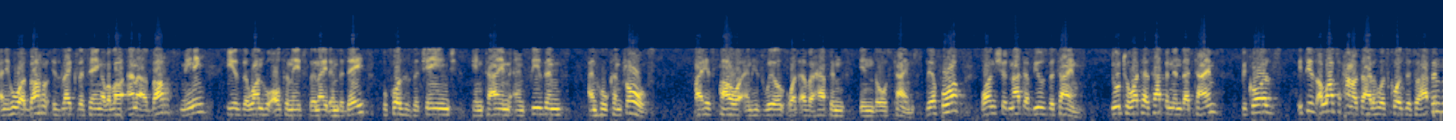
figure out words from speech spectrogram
and هو الدهر is like the saying of Allah أنا الدهر meaning he is the one who alternates the night and the day who causes the change in time and seasons and who controls by his power and his will whatever happens in those times. Therefore, one should not abuse the time due to what has happened in that time because it is Allah subhanahu wa ta'ala who has caused it to happen,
